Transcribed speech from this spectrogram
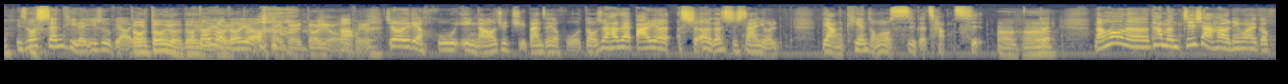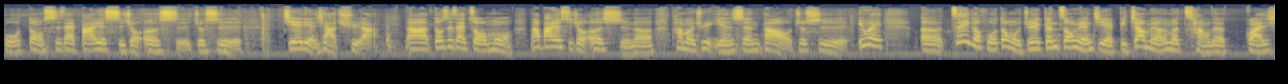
你说身体的艺术表演，都都有，都有，都有，都有，对对都有。好，就有一点呼应，然后去举办这个活动。所以他在八月十二跟十三有两天，总共有四个场次。嗯哼，对。然后呢，他们接下来还有另外一个活动，是在八月十九、二十，就是接连下去啦。那都是在周末。那八月十九、二十呢，他们去延伸到，就是因为呃，这个活动我觉得跟中元节比较没有那么长的关系。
